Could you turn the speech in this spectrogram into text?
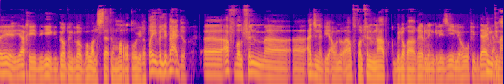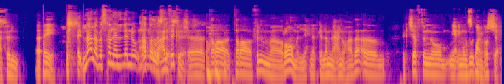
إيه يا أخي دقيقة Golden Globe والله لساتهم مرة طويلة طيب اللي بعده أفضل فيلم أجنبي أو أفضل فيلم ناطق بلغة غير الإنجليزية اللي هو في بداية. مع فيلم إيه لا لا بس خلينا لأنه, لأنه على فكرة. آه، ترى ترى فيلم روما اللي إحنا تكلمنا عنه هذا آه، اكتشفت إنه يعني موجود. مترشح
